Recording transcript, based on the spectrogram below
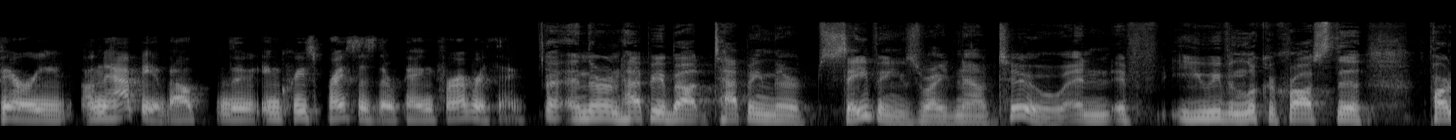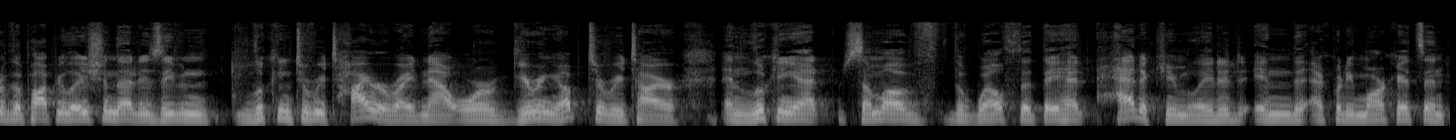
very unhappy about the increased prices they're paying for everything. And they're unhappy about tapping their savings right now, too. And if you even look across the part of the population that is even looking to retire right now or gearing up to retire and looking at some of the wealth that they had had accumulated in the equity markets and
